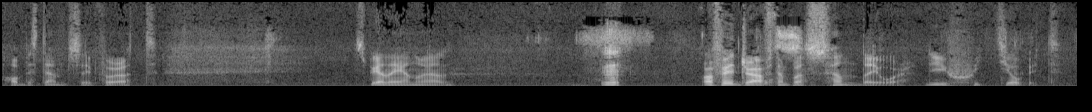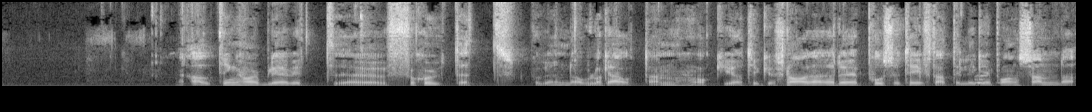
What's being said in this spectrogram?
har bestämt sig för att spela i NHL. Mm. Varför är draften på en söndag i år? Det är ju skitjobbigt. Allting har blivit eh, förskjutet på grund av lockouten och jag tycker snarare det är positivt att det ligger på en söndag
